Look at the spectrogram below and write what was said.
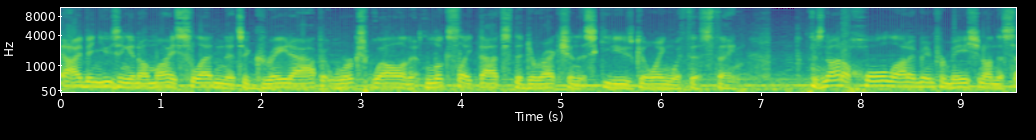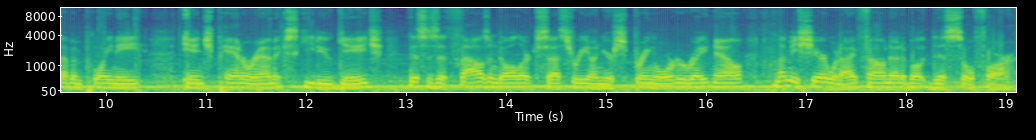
I've been using it on my sled and it's a great app. It works well and it looks like that's the direction that Ski-Doo is going with this thing. There's not a whole lot of information on the 7.8 inch panoramic Ski-Doo gauge. This is a $1,000 accessory on your spring order right now. Let me share what I found out about this so far.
